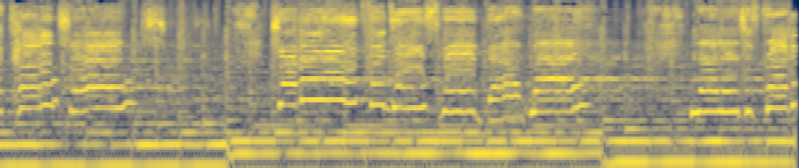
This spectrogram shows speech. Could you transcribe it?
my conscience. Traveling for days without my knowledge of private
